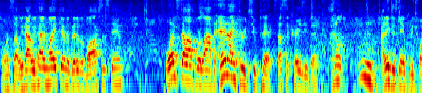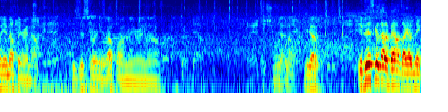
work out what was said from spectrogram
One stop. We've had we've had Mike in a bit of a box this game. One stop, we're laughing, and I threw two picks. That's the crazy thing. I don't. Mm, I think this game could be twenty 28 nothing right now. He's just hurrying it up on me right now. Yeah, no. We got. If this goes out of bounds, I gotta make.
